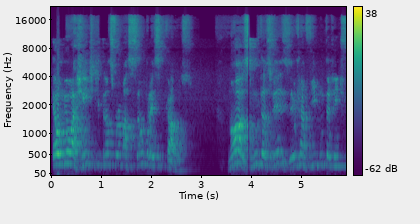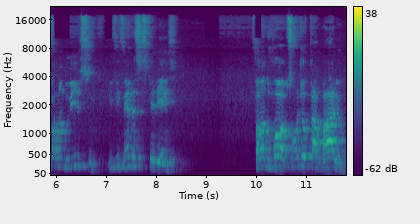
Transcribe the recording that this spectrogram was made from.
é o meu agente de transformação para esse caos. Nós, muitas vezes, eu já vi muita gente falando isso e vivendo essa experiência falando: Robson, onde eu trabalho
